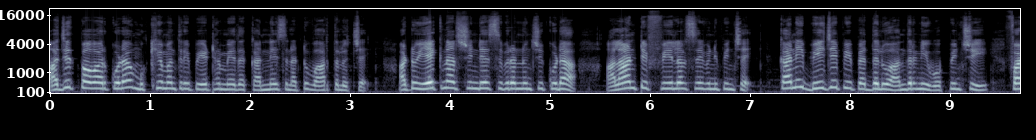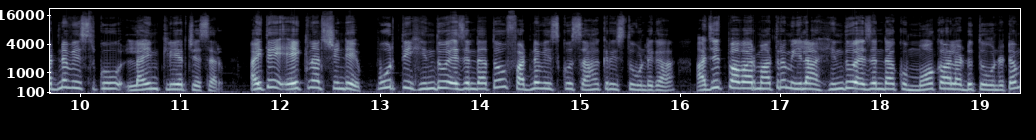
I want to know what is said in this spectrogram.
అజిత్ పవార్ కూడా ముఖ్యమంత్రి పీఠం మీద కన్నేసినట్టు వార్తలొచ్చాయి. అటు ఏక్నాథ్ షిండే శిబిరం నుంచి కూడా అలాంటి ఫీలర్సే వినిపించాయి. కానీ బీజేపీ పెద్దలు అందరినీ ఒప్పించి ఫడ్నవీస్కు లైన్ క్లియర్ చేశారు. అయితే ఏక్నాథ్ షిండే పూర్తి హిందూ ఎజెండాతో ఫడ్నవీస్కు సహకరిస్తూ ఉండగా అజిత్ పవార్ మాత్రం ఇలా హిందూ ఎజెండాకు మోకాలడ్డుతూ ఉండటం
